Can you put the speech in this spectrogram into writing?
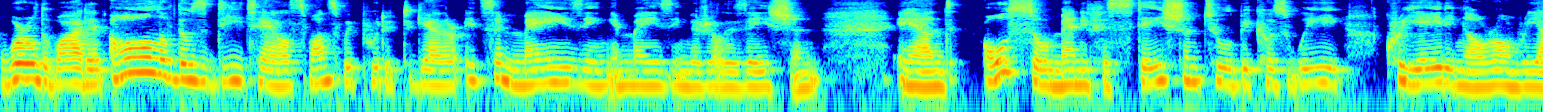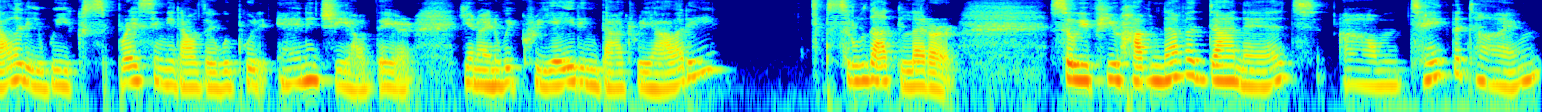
worldwide and all of those details once we put it together, it's amazing, amazing visualization and also manifestation tool because we creating our own reality we expressing it out there we put energy out there you know and we creating that reality through that letter. So if you have never done it um, take the time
